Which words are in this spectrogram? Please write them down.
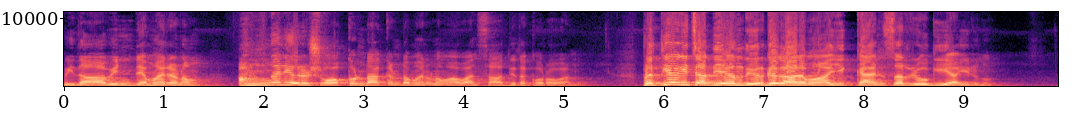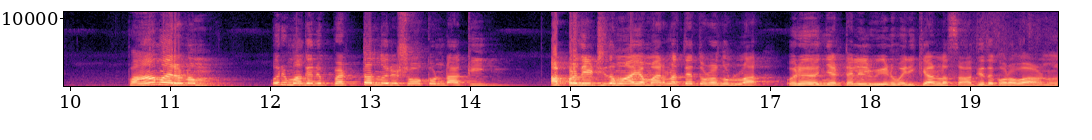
പിതാവിന്റെ മരണം. അങ്ങനെ ഒരു ഷോക്ക് ഉണ്ടാക്കേണ്ട മരണമാവാൻ സാധ്യത കുറവാണ്. പ്രത്യേകിച്ച് അദ്ദേഹം ദീർഘകാലമായി ക്യാൻസർ രോഗിയായിരുന്നു. അപ്പം ആ മരണം ഒരു മകന് പെട്ടെന്നൊരു ഷോക്ക് ഉണ്ടാക്കി അപ്രതീക്ഷിതമായ മരണത്തെ തുടർന്നുള്ള ഒരു ഞെട്ടലിൽ വീണ് മരിക്കാനുള്ള സാധ്യത കുറവാണ്.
